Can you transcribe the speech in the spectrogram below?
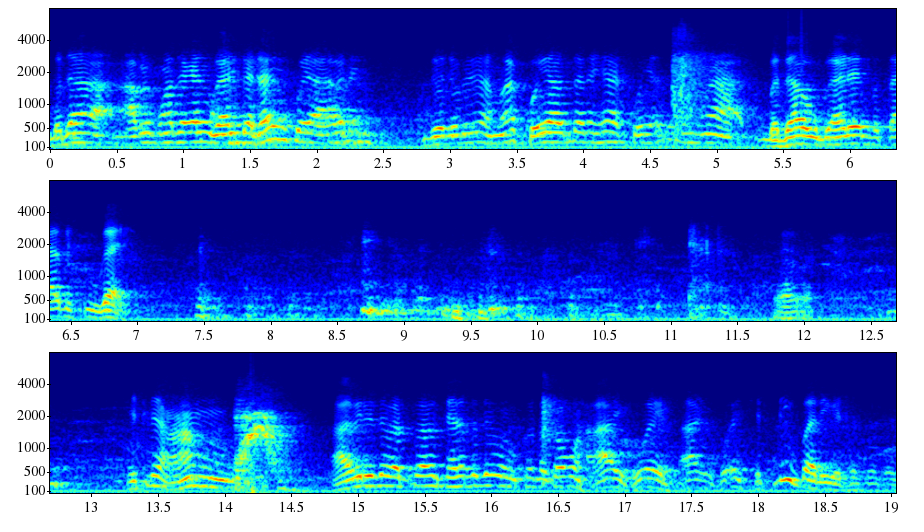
બધા આપણે પાંચ વાગ્યા ઉગાડી બેઠા કોઈ આવે નહીં. જો જો હમણાં કોઈ આવતા નહીં આ કોઈ આવતા બધા ઉગાડે તાર પછી બરાબર એટલે આમ આવી રીતે વર્તવાનું ત્યારે બધું નકામું હાય હોય હાય હોય કેટલી ઉપાધિ બેઠા બધા.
